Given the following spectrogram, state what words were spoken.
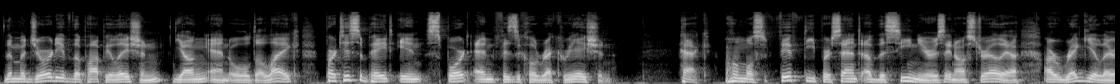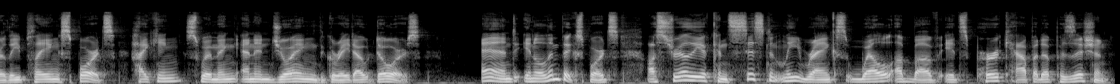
the majority of the population, young and old alike, participate in sport and physical recreation. Heck, almost 50% of the seniors in Australia are regularly playing sports, hiking, swimming, and enjoying the great outdoors. And in Olympic sports, Australia consistently ranks well above its per capita position.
